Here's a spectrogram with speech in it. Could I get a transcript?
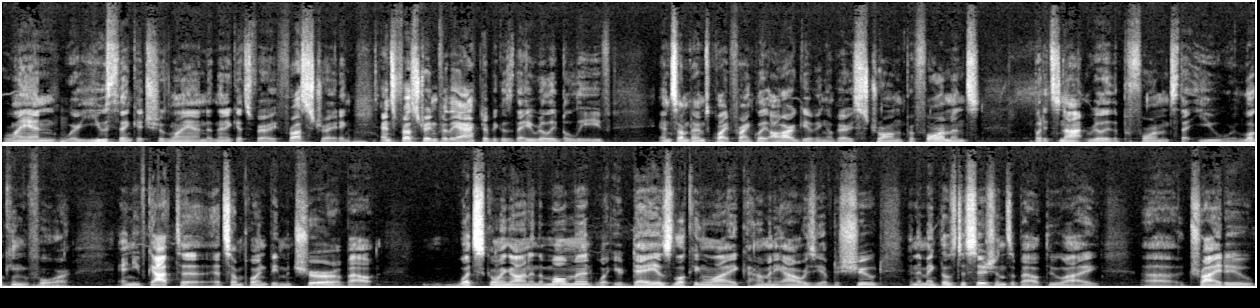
land mm-hmm. where you think it should land, and then it gets very frustrating. Mm-hmm. And it's frustrating for the actor because they really believe, and sometimes, quite frankly, are giving a very strong performance, but it's not really the performance that you were looking mm-hmm. for. And you've got to, at some point, be mature about what's going on in the moment, what your day is looking like, how many hours you have to shoot, and then make those decisions about do I uh, try to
